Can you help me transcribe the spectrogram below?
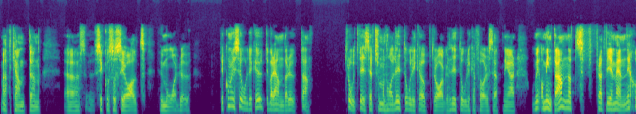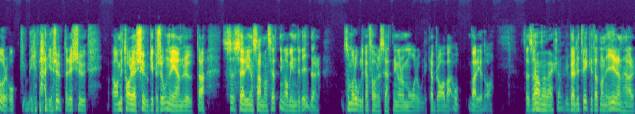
mätkanten, eh, psykosocialt, hur mår du? Det kommer ju se olika ut i varenda ruta troligtvis eftersom man har lite olika uppdrag, lite olika förutsättningar. Om inte annat för att vi är människor och i varje ruta är det 20, ja, om vi tar det 20 personer i en ruta, så, så är det en sammansättning av individer som har olika förutsättningar och mår olika bra var, varje dag. Så, så ja. Det är väldigt viktigt att man i den här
